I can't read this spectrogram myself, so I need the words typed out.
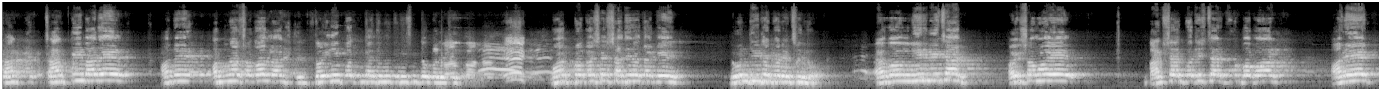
চার- চারটি অনেক অন্য সকল দৈনিক পত্রিকা নিষিদ্ধ করেছিল মত প্রকাশের স্বাধীনতাকে লুণ্ঠিত করেছিল। এবং নির্বিচার ওই সময়ে বাক্সার প্রতিষ্ঠার পূর্বপর অনেক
